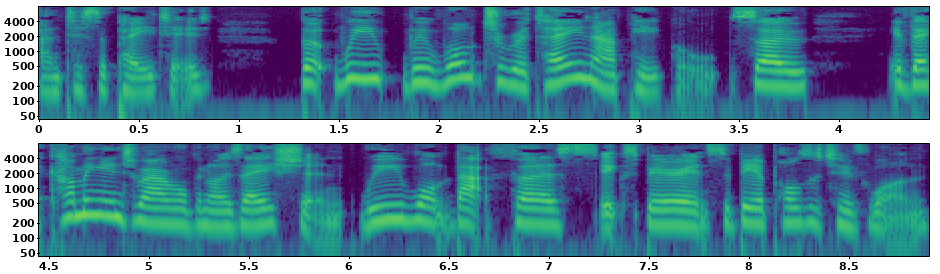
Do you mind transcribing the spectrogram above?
anticipated. But we, we want to retain our people. So, if they're coming into our organization, we want that first experience to be a positive one.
